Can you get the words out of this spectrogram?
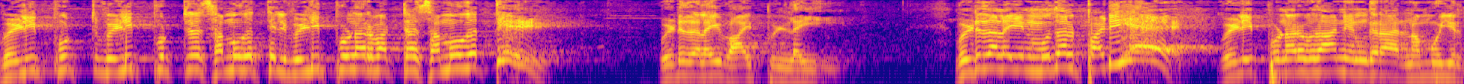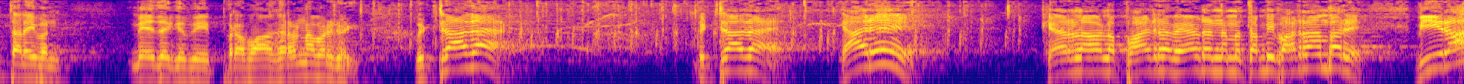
விழிப்புற்று விழிப்புற்ற சமூகத்தில் விழிப்புணர்வற்ற சமூகத்தில் விடுதலை வாய்ப்பில்லை. விடுதலையின் முதல் படியே விழிப்புணர்வு தான் என்கிறார் நம் உயிர் தலைவன் மேதகவே பிரபாகரன் அவர்கள். விட்டுறாத. விட்டுறாத. யாரு? கேரளாவில் பாடுற வேடன் நம்ம தம்பி பாடுறான் பாரு. வீரா!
